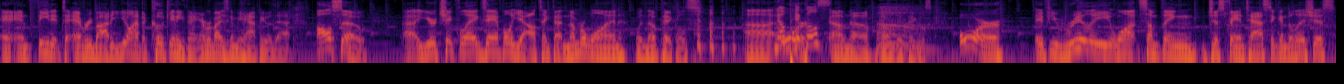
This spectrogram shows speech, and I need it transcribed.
and, and feed it to everybody. You don't have to cook anything. Everybody's going to be happy with that. Also, uh, your Chick fil A example, yeah, I'll take that number one with no pickles. Uh, No or- pickles? Oh, no, I don't do pickles. Or if you really want something just fantastic and delicious,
